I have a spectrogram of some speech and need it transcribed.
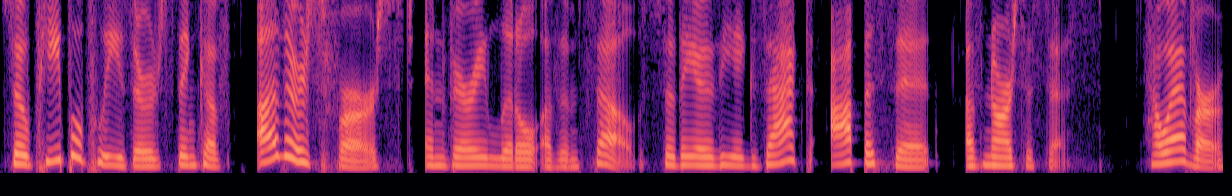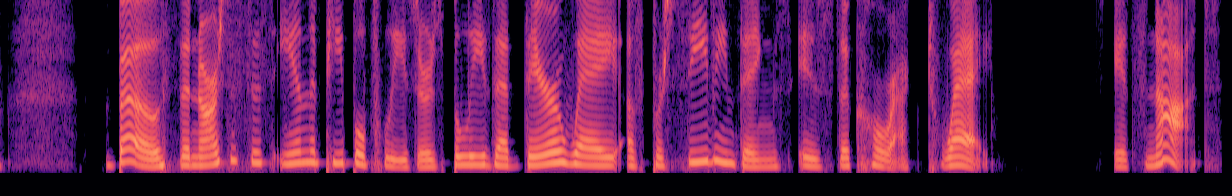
So people pleasers think of others first and very little of themselves. So they are the exact opposite of narcissists. However, both the narcissists and the people pleasers believe that their way of perceiving things is the correct way. It's not.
